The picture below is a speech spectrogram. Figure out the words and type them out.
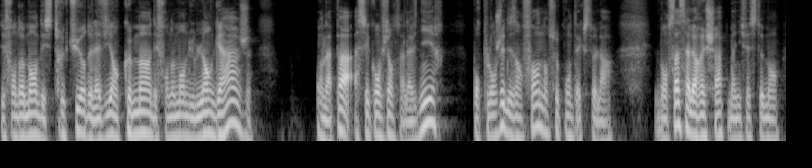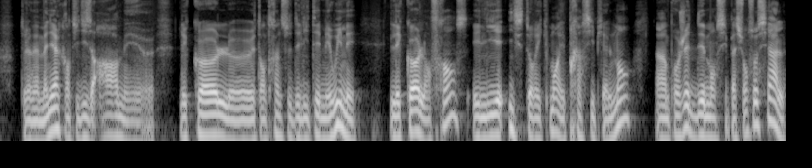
d'effondrement des structures de la vie en commun, d'effondrement du langage, on n'a pas assez confiance à l'avenir pour plonger des enfants dans ce contexte-là. Bon, ça, ça leur échappe manifestement. De la même manière, quand ils disent Ah, mais euh, l'école euh, est en train de se déliter. Mais oui, mais l'école en France est liée historiquement et principalement à un projet d'émancipation sociale.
